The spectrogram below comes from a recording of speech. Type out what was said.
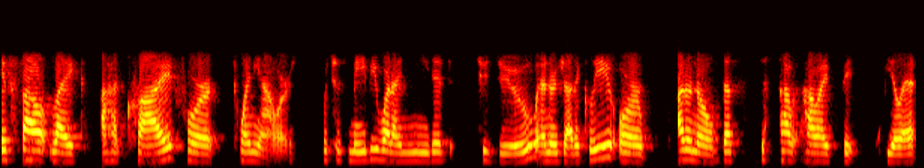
it felt like I had cried for 20 hours, which is maybe what I needed to do energetically, or I don't know. That's just how, how I feel it.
